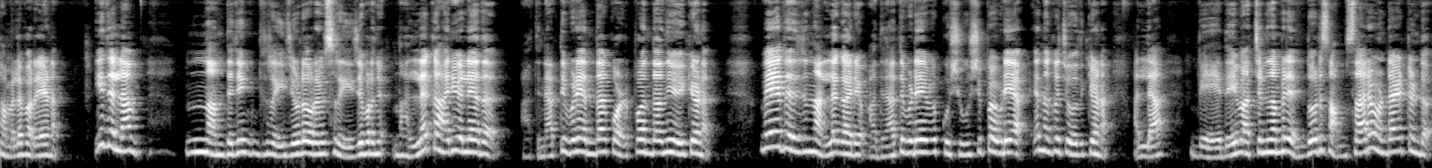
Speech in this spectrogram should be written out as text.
കമല പറയണം. ഇതെല്ലാം നന്ദിനി ശ്രീജയോട് പറയും ശ്രീജ പറഞ്ഞു നല്ല കാര്യമല്ലേ അത്? അതിനകത്ത് ഇവിടെ എന്താ കുഴപ്പം എന്താന്ന് ചോദിക്കുകയാണ് വേദ നല്ല കാര്യം. അതിനകത്ത് ഇവിടെ കുശൂഷിപ്പ് എവിടെയാ എന്നൊക്കെ ചോദിക്കുകയാണ് അല്ല വേദയും അച്ഛനും തമ്മിൽ എന്തോ ഒരു സംസാരം ഉണ്ടായിട്ടുണ്ട്.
